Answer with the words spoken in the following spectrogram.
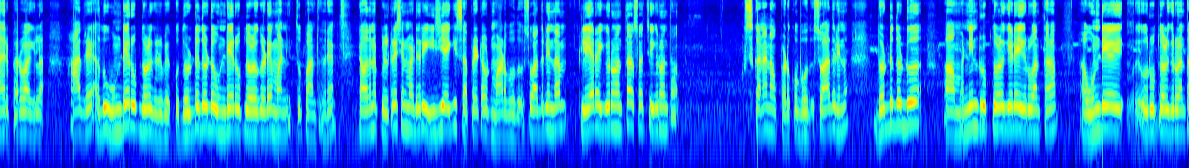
ಆದರೆ ಪರವಾಗಿಲ್ಲ. ಆದರೆ ಅದು ಉಂಡೆ ರೂಪದೊಳಗೆ ಇರಬೇಕು. ದೊಡ್ಡ ದೊಡ್ಡ ಉಂಡೆ ರೂಪದೊಳಗಡೆ ಮಣ್ಣು ಇತ್ತಪ್ಪ ಅಂತಂದರೆ ನಾವು ಅದನ್ನು ಫಿಲ್ಟ್ರೇಷನ್ ಮಾಡಿದರೆ ಈಸಿಯಾಗಿ ಸಪ್ರೇಟ್ ಔಟ್ ಮಾಡ್ಬೋದು. ಸೊ ಅದರಿಂದ ಕ್ಲಿಯರ್ ಆಗಿರುವಂಥ, ಸ್ವಚ್ಛ ಆಗಿರುವಂಥ ಉಸ್ಕನ ನಾವು ಪಡ್ಕೋಬೋದು. ಸೊ ಆದ್ದರಿಂದ ದೊಡ್ಡ ದೊಡ್ಡ ಮಣ್ಣಿನ ರೂಪದೊಳಗಡೆ ಇರುವಂಥ ಆ, ಉಂಡೆ ರೂಪದೊಳಗಿರುವಂಥ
